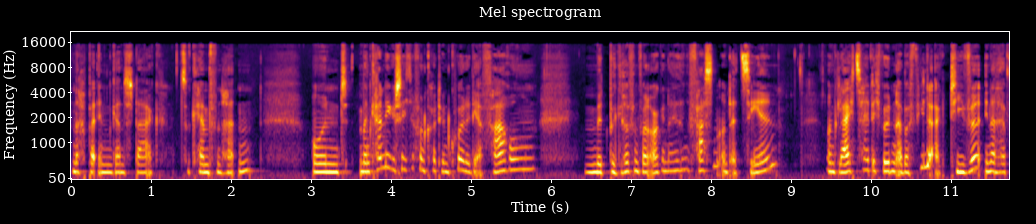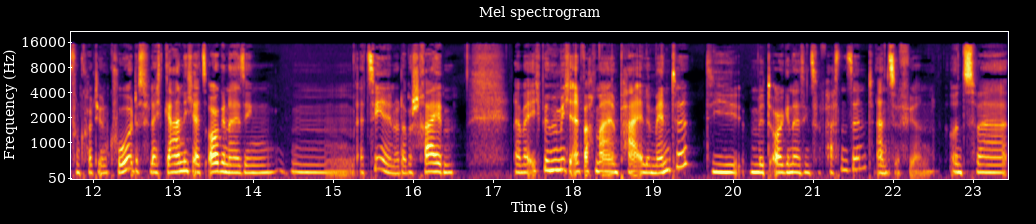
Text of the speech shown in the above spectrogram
NachbarInnen ganz stark zu kämpfen hatten. Und man kann die Geschichte von Cotte Kur, die Erfahrungen mit Begriffen von Organizing fassen und erzählen. Und gleichzeitig würden aber viele Aktive innerhalb von Cotti Co. das vielleicht gar nicht als Organizing mh, hm, erzählen oder beschreiben. Aber ich bemühe mich einfach mal ein paar Elemente, die mit Organizing zu fassen sind, anzuführen. Und zwar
